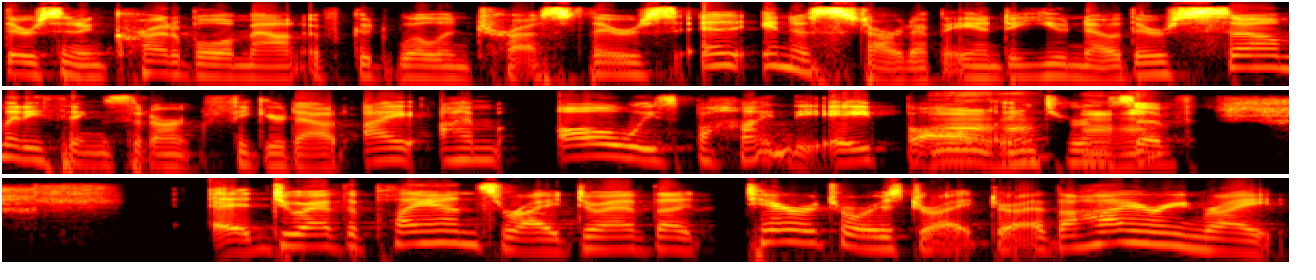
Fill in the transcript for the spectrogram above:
there's an incredible amount of goodwill and trust there's in a startup andy you know there's so many things that aren't figured out i i'm always behind the eight ball mm-hmm, in terms mm-hmm. of uh, do I have the plans right? Do I have the territories right? Do I have the hiring right?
